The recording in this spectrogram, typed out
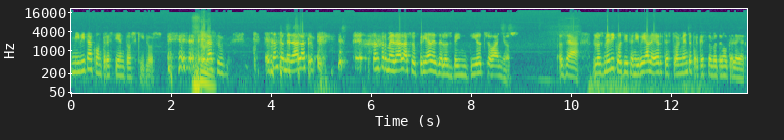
mi vida con 300 kilos. era hmm. su, esta, enfermedad la, esta enfermedad la sufría desde los 28 años. O sea, los médicos dicen, y voy a leer textualmente porque esto lo tengo que leer.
